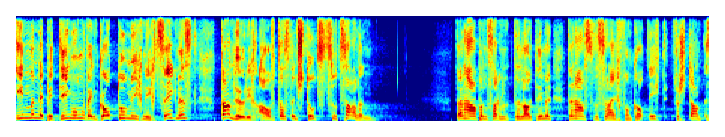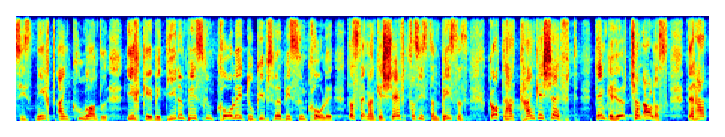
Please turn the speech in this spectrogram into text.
immer eine Bedingung, wenn Gott du mich nicht segnest, dann höre ich auf, das den Stutz zu zahlen. Dann haben, sagen die Leute immer, dann hast du das Reich von Gott nicht verstanden. Es ist nicht ein Kuhhandel. Ich gebe dir ein bisschen Kohle, du gibst mir ein bisschen Kohle. Das ist ein Geschäft, das ist ein Business. Gott hat kein Geschäft. Dem gehört schon alles. Der, hat,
